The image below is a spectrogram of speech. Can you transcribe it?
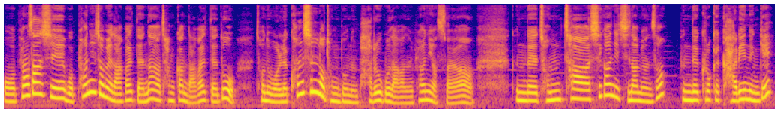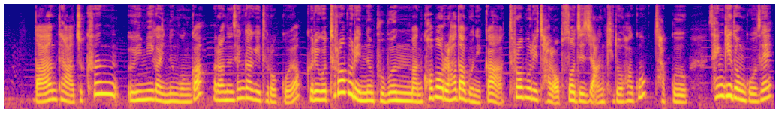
어, 평상시에 뭐 편의점에 나갈 때나 잠깐 나갈 때도 저는 원래 컨실러 정도는 바르고 나가는 편이었어요. 근데 점차 시간이 지나면서 근데 그렇게 가리는 게 나한테 아주 큰 의미가 있는 건가? 라는 생각이 들었고요. 그리고 트러블이 있는 부분만 커버를 하다 보니까 트러블이 잘 없어지지 않기도 하고 자꾸 생기던 곳에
